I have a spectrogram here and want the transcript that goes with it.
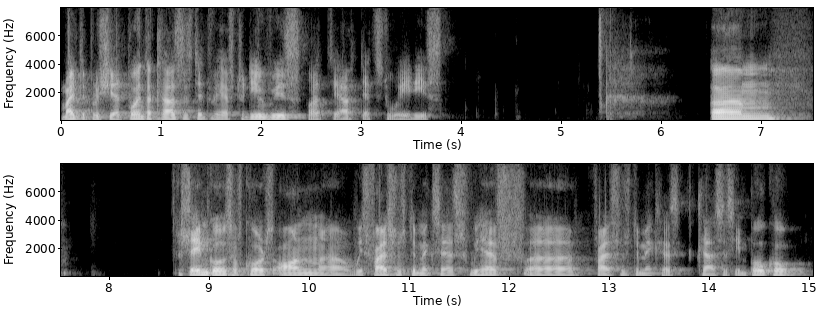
multiple shared pointer classes that we have to deal with, but yeah, that's the way it is. Um, same goes, of course, on uh, with file system access. We have uh, file system access classes in Poco.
